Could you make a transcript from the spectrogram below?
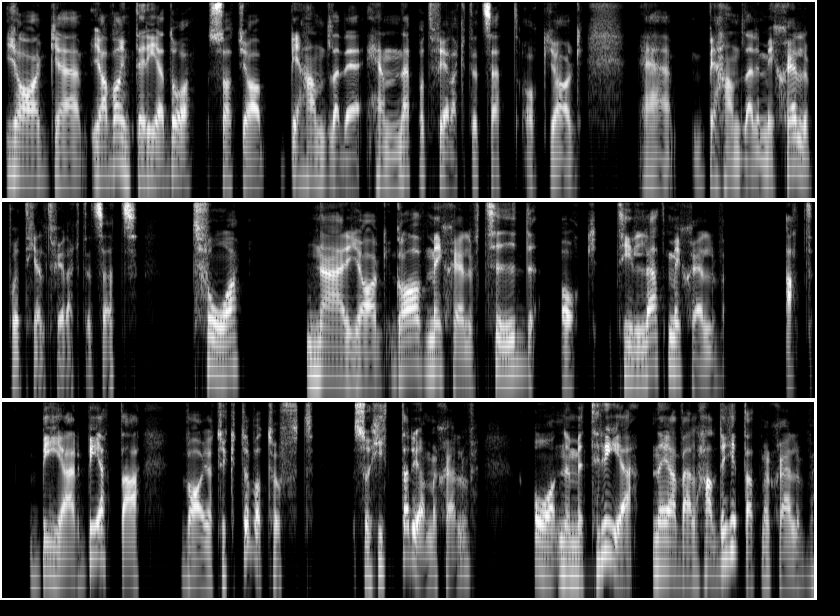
jag, eh, jag var inte redo så att jag behandlade henne på ett felaktigt sätt och jag eh, behandlade mig själv på ett helt felaktigt sätt. Två, när jag gav mig själv tid och tillät mig själv att bearbeta vad jag tyckte var tufft så hittade jag mig själv. Och nummer tre, när jag väl hade hittat mig själv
